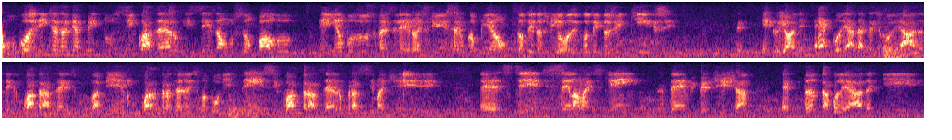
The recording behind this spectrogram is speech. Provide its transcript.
o Corinthians havia feito 5x0 e 6x1 no São Paulo em ambos os brasileirões que saiu campeão, tanto em 2011 quanto em 2015. E, olha, é goleada atrás de goleada, teve 4x0 em cima do Flamengo, 4x0 em cima do Olinense, 4x0 pra cima de, é, de, de sei lá mais quem, até me perdi já. É tanta goleada que.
